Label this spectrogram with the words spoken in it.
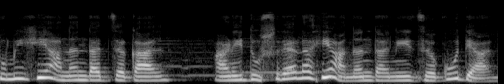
तुम्हीही आनंदात जगाल आणि दुसऱ्यालाही आनंदाने जगू द्याल.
